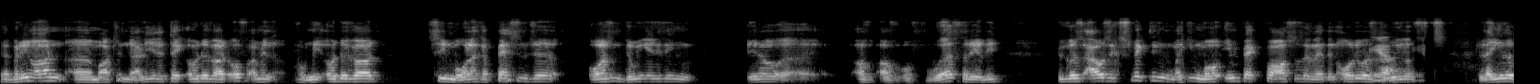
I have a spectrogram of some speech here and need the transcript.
They bring on uh, Martinelli. They take Odegaard off. I mean, for me, Odegaard seemed more like a passenger. wasn't doing anything, you know, uh, of, of, of worth really, because I was expecting making more impact passes and that, and all he was yeah. doing was laying the.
